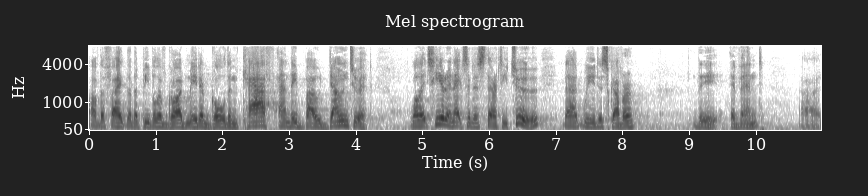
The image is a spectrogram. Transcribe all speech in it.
of the fact that the people of God made a golden calf and they bowed down to it. Well, it's here in Exodus 32 that we discover the event uh,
